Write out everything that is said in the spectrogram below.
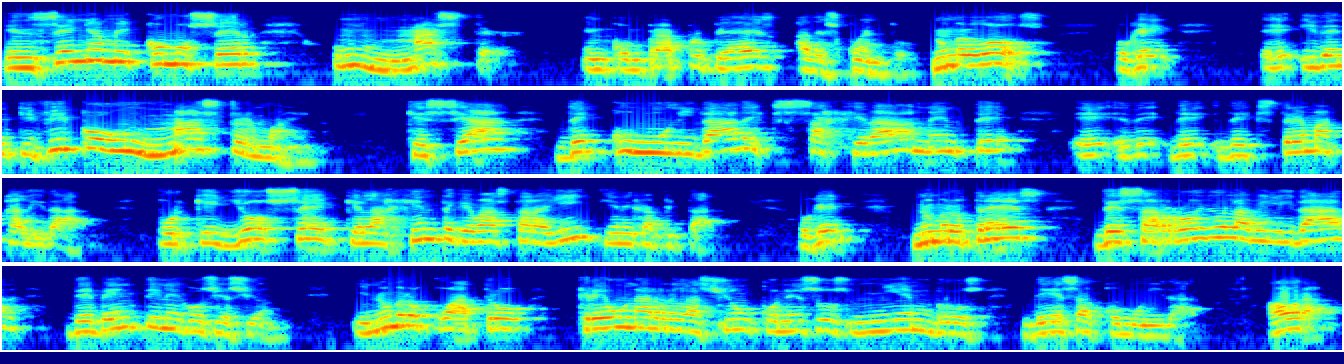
Enséñame cómo ser un máster en comprar propiedades a descuento. Número dos, ¿ok? Eh, identifico un mastermind que sea de comunidad exageradamente eh, de, de, extrema calidad, porque yo sé que la gente que va a estar allí tiene capital. ¿Ok? Número tres, desarrollo la habilidad de venta y negociación. Y número cuatro, creo una relación con esos miembros de esa comunidad. Ahora,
